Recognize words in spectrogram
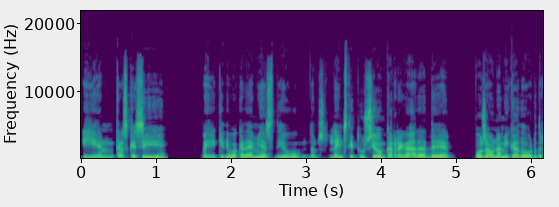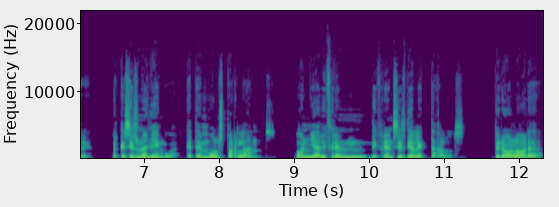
I en cas que sí, bé, qui diu acadèmies diu doncs, la institució encarregada de posar una mica d'ordre. Perquè si és una llengua que té molts parlants, on hi ha diferent, diferències dialectals, però alhora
